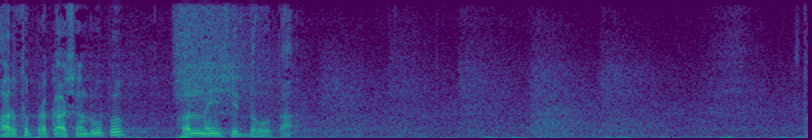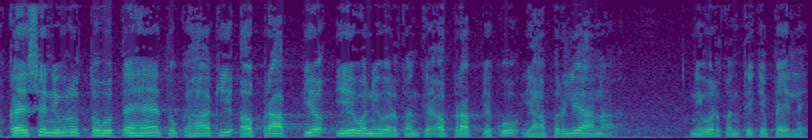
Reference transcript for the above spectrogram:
अर्थ प्रकाशन रूप फल नहीं सिद्ध होता। तो कैसे निवृत्त होते हैं? तो कहा कि अप्राप्य ये व निवर्तनते। अप्राप्य को यहाँ पर ले आना, निवर्तनते के पहले।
